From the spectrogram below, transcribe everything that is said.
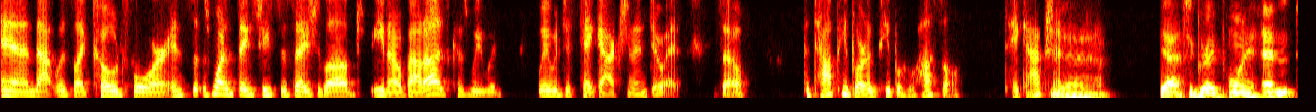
And that was like code for and so one of the things she used to say she loved you know about us because we would we would just take action and do it. So the top people are the people who hustle take action. Yeah. Yeah it's a great point. And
